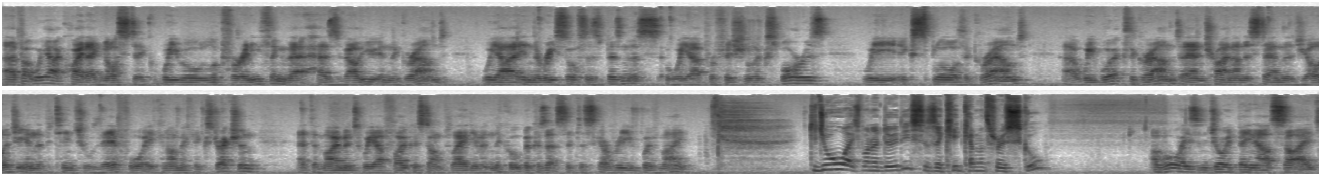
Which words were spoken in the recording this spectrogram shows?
uh, but we are quite agnostic. We will look for anything that has value in the ground. We are in the resources business, we are professional explorers, we explore the ground. Uh, we work the ground and try and understand the geology and the potential there for economic extraction. At the moment, we are focused on palladium and nickel because that's the discovery we've made. Did you always want to do this as a kid coming through school? I've always enjoyed being outside,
